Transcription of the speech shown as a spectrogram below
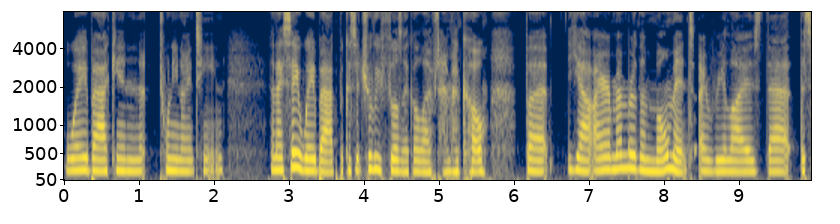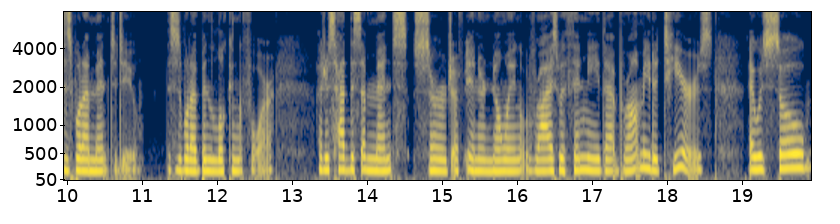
way back in 2019. And I say way back because it truly feels like a lifetime ago. But yeah, I remember the moment I realized that this is what I'm meant to do. This is what I've been looking for. I just had this immense surge of inner knowing rise within me that brought me to tears. I was so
